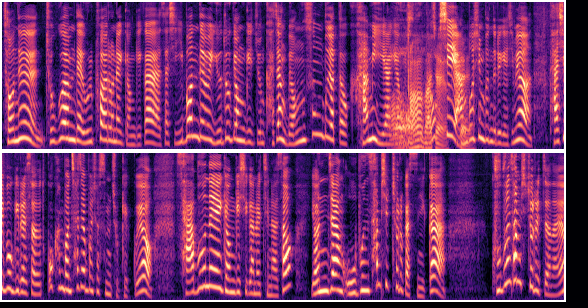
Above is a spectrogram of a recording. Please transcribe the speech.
저는 조구함 대 울프아론의 경기가 사실 이번 대회 유도 경기 중 가장 명승부였다고 감히 이야기하고 어, 있습니다. 아, 맞아요. 혹시 안 네. 보신 분들이 계시면 다시 보기를 해서 꼭 한번 찾아보셨으면 좋겠고요. 4분의 경기 시간을 지나서 연장 5분 30초를 갔으니까 9분 30초를 했잖아요.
